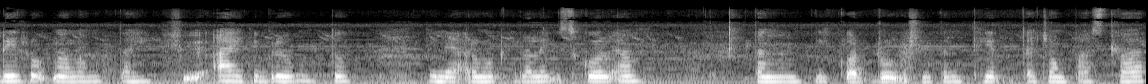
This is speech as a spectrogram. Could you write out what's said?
đi lòng tay sự ai bro tu ini một cái là school em. Cột rụng sự tăng thịt ở trong pastor.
